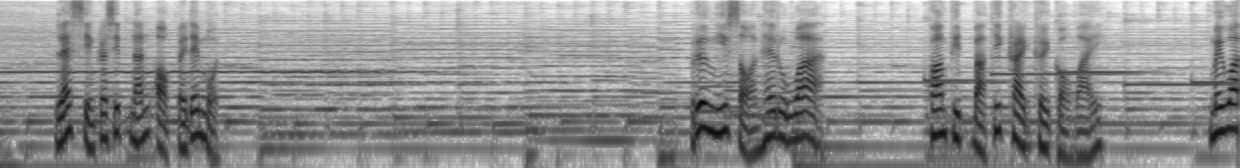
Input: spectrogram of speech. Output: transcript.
ๆ และเสียงกระซิบนั้นออกไปได้หมดเรื่องนี้สอนให้รู้ว่า ความผิดบาปที่ใครเคยก่อไว้ ไม่ว่า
